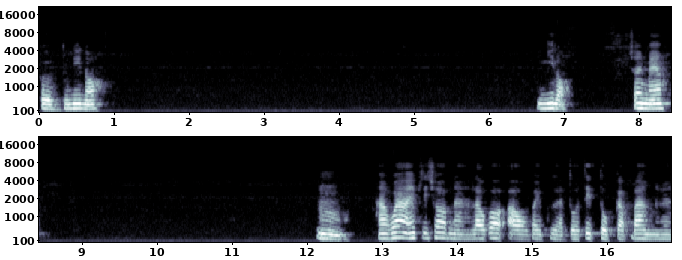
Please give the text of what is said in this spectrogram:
เออตัวนี้เนาะอย่างนี้เหรอ ใช่ไหมอืม หากว่า FC ชอบนะ เราก็เอาไปเผื่อตัวติดตกกลับบ้างนะคะ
